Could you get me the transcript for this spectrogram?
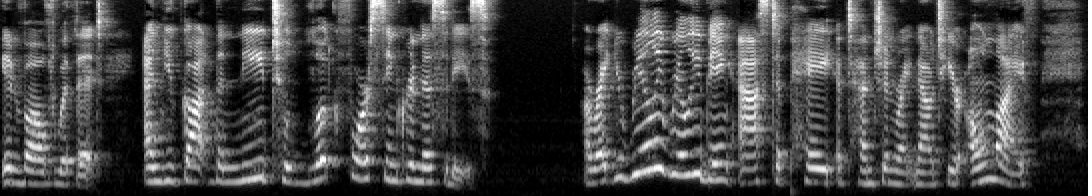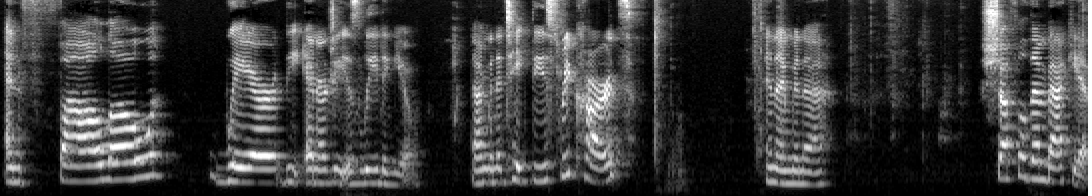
involved with it. And you've got the need to look for synchronicities. All right. You're really, really being asked to pay attention right now to your own life and follow where the energy is leading you. Now I'm going to take these three cards and I'm going to shuffle them back in.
